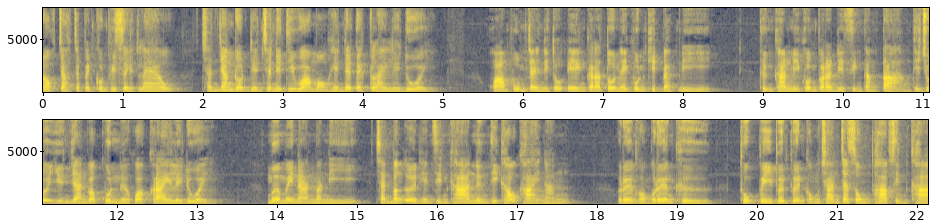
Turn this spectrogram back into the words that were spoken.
นอกจากจะเป็นคนพิเศษแล้ว ฉันยังโดดเด่นชนิดที่ว่ามองเห็นได้แต่ไกลเลยด้วย ความภูมิใจในตัวเองกระตุ้นให้คุณคิดแบบนี้ ถึงขั้นมีคนประดิษฐ์สิ่งต่างๆ ที่ช่วยยืนยันว่าคุณเหนือกว่าใครเลยด้วย เมื่อไม่นานมานี้ ฉันบังเอิญเห็นสินค้าหนึ่งที่เข้าขายนั้น เรื่องของเรื่องคือ ทุกปีเพื่อนๆของฉันจะส่งภาพสินค้า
